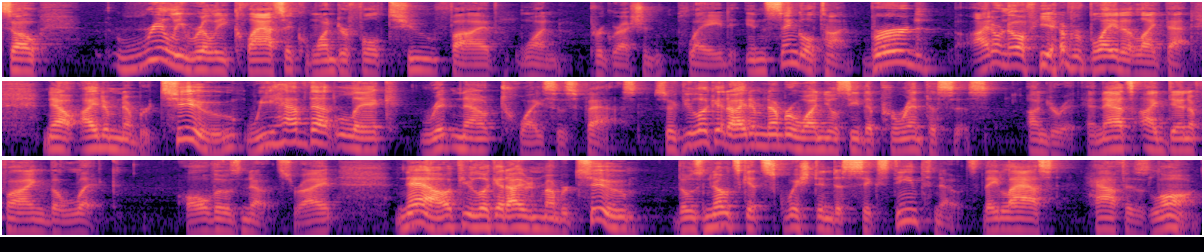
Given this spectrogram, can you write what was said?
So, really, really classic, wonderful 2 5 1 progression played in single time. Bird, I don't know if he ever played it like that. Now, item number two, we have that lick written out twice as fast. So, if you look at item number one, you'll see the parenthesis under it, and that's identifying the lick, all those notes, right? Now, if you look at item number two, those notes get squished into 16th notes. They last half as long.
